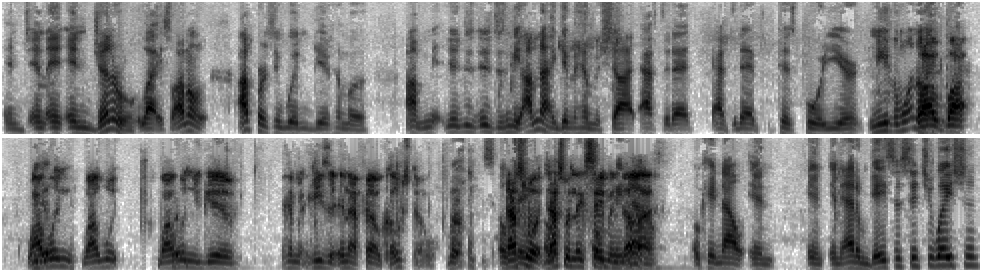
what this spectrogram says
in in, in, in general. Like, so I don't. I personally wouldn't give him a. I mean, it- it- it's just me. I'm not giving him a shot after that after that piss poor year. Neither one Why of them. why why Because- wouldn't why would why wouldn't you give him? He's an NFL coach though. But, That's what that's what Nick Saban okay, does. Now, okay, now in in in Adam Gase's situation,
